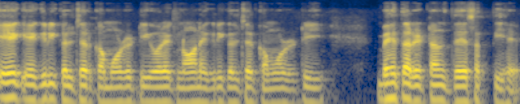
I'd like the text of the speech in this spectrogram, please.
एक एग्रीकल्चर कमोडिटी और एक नॉन एग्रीकल्चर कमोडिटी बेहतर रिटर्न्स दे सकती है।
